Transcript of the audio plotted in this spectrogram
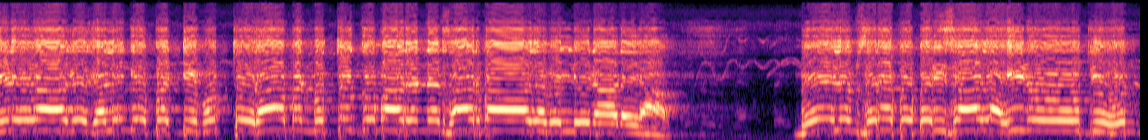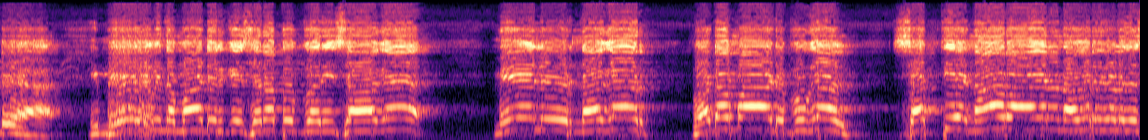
நினைவாக கலிங்கப்பட்டி முத்து ராமன் முத்துக்குமார் சார்பாக வெள்ளி நாடையா மேலும் சிறப்பு பரிசாக ஐநூத்தி ஒன்று. மேலும் இந்த மாட்டிற்கு சிறப்பு பரிசாக மேலூர் நகர் வடமாடு புகழ் சத்ய நாராயணன் அவர்களது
